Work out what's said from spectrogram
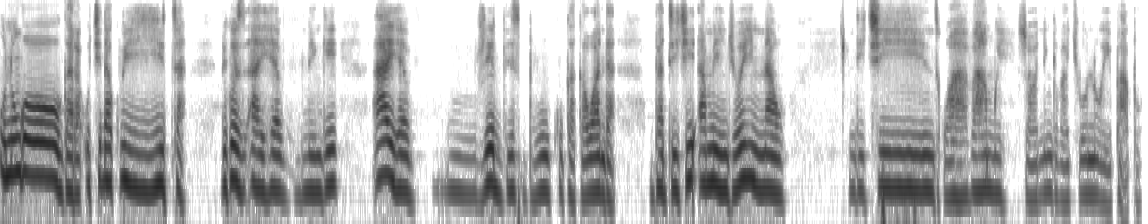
unongogara uchida kuiita because i have nenge i have read this book kakawanda but ichi am enjoying now. Ndichinzwa vamwe zvavanenge vachionawo ipapo.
